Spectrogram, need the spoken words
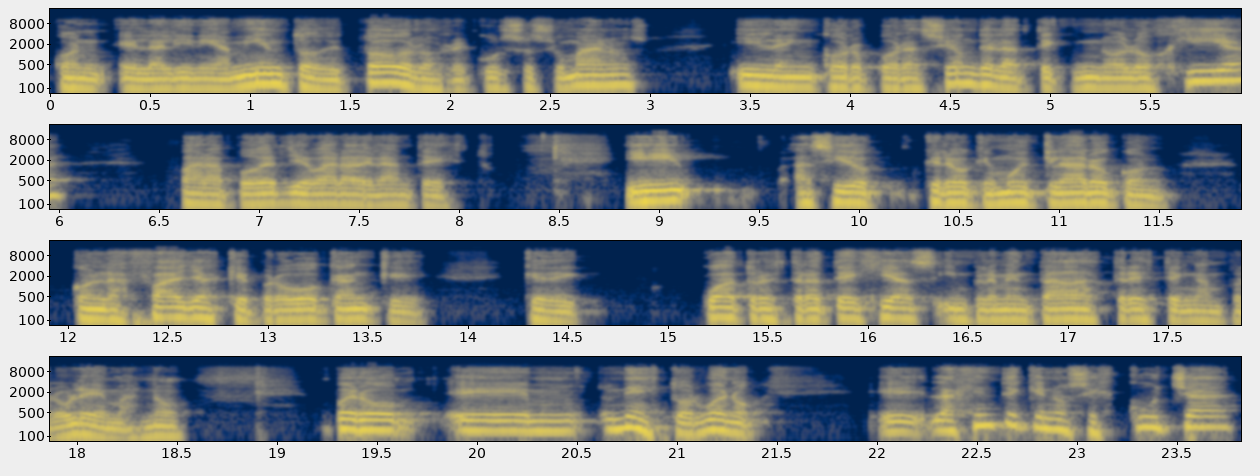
con el alineamiento de todos los recursos humanos y la incorporación de la tecnología para poder llevar adelante esto. Y ha sido, creo que muy claro con, las fallas que provocan que, de cuatro estrategias implementadas, tres tengan problemas, ¿no? Pero, eh, Néstor, bueno, eh, la gente que nos escucha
